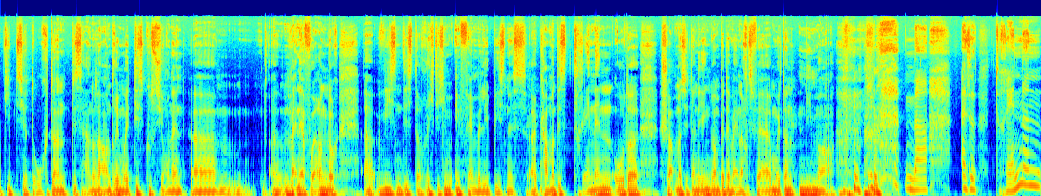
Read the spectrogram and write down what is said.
gibt es ja doch dann das ein oder andere Mal Diskussionen. Ähm, äh, meiner Erfahrung nach, äh, wie ist denn das da richtig im, im Family Business? Äh, kann man das trennen oder schaut man sich dann irgendwann bei der Weihnachtsfeier mal dann nimmer an? Na, also trennen,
